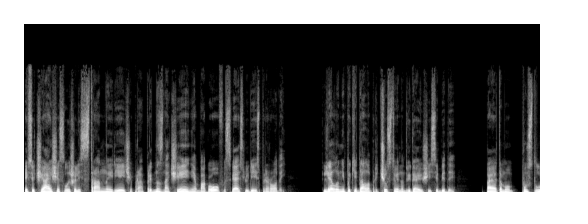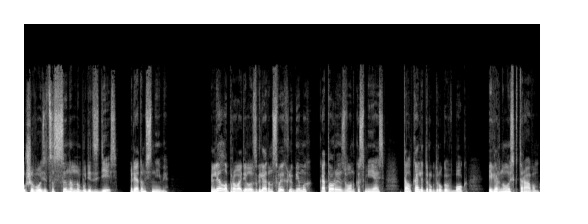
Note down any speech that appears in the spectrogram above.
И все чаще слышались странные речи про предназначение, богов и связь людей с природой. Лелу не покидало предчувствие надвигающейся беды. Поэтому пусть лучше возится с сыном, но будет здесь, рядом с ними. Лела проводила взглядом своих любимых, которые, звонко смеясь, толкали друг друга в бок, и вернулась к травам.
